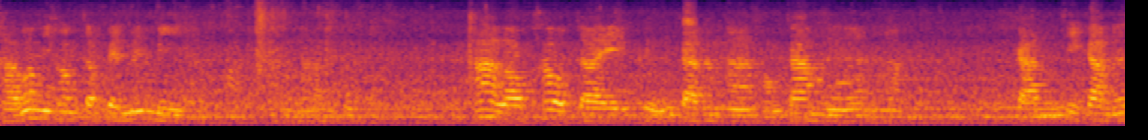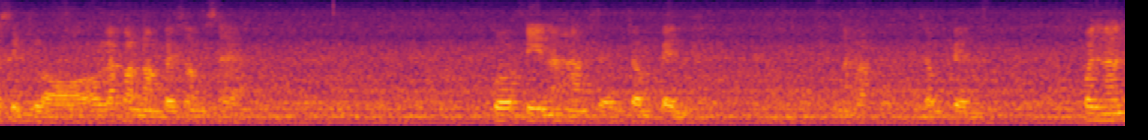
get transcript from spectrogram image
ถามว่ามีความจำเป็นไม่มีนะถ้าเราเข้าใจถึงการทำงานของกล้ามเนื้อนะครับ การที่กล้ามเนื้อสึกหรอแล้วก็นำไปซ่อมแซมโปรตีนอาหารเสริมจำเป็นนะครับจำเป็น เพราะฉะนั้น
